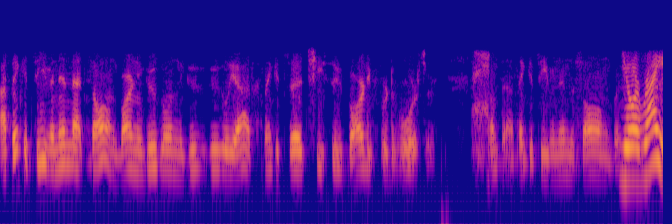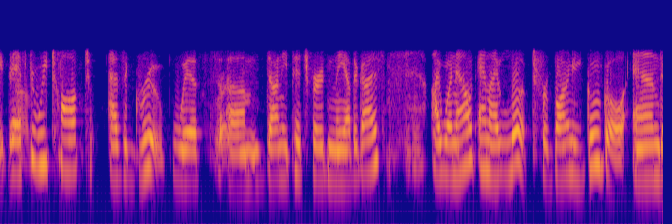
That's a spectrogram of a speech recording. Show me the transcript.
I think it's even in that song, Barney Google and the Goo Googly Eyes. I think it said she sued Barney for divorce or. I think it's even in the song. But you're right. Um, After we talked as a group with right. um, Donnie Pitchford and the other guys, mm-hmm. I went out and I looked for Barney Google and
